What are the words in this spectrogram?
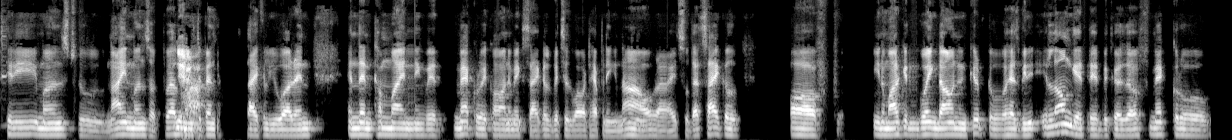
three months to nine months or 12 yeah. months, depends on the cycle you are in. And then combining with macroeconomic cycle, which is what happening now, right? So that cycle of you know market going down in crypto has been elongated because of macro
